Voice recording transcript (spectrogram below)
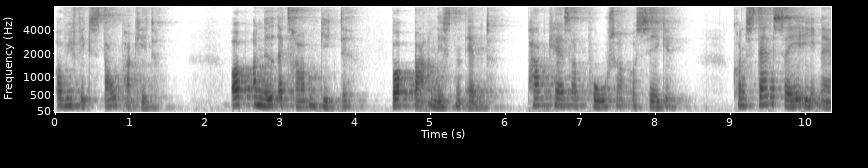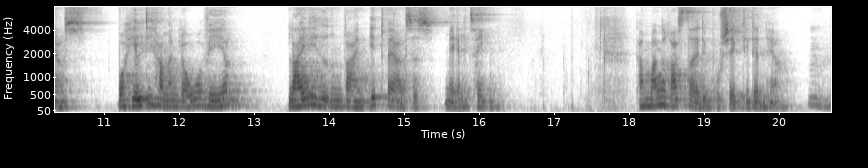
og vi fik stavparket. Op og ned ad trappen gik det. Bob bar næsten alt. Papkasser, poser og sække. Konstant sagde en af os, hvor heldig har man lov at være. Lejligheden var en etværelses med altan. Der er mange rester af det projekt i den her. Mm.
